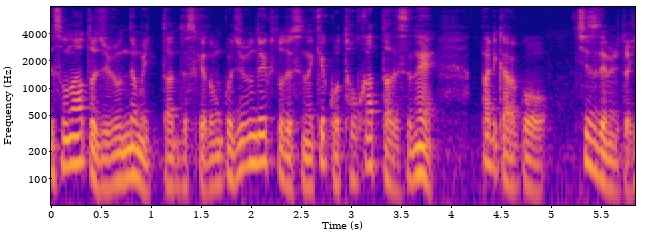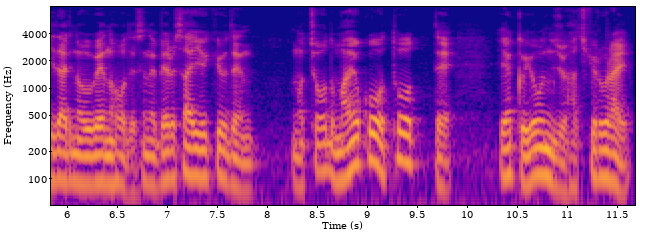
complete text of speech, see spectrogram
でその後自分でも行ったんですけどもこう自分で行くとですね結構遠かったですね。パリからこう地図で見ると左の上の方ですねベルサイユ宮殿のちょうど真横を通って約48キロぐらい、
